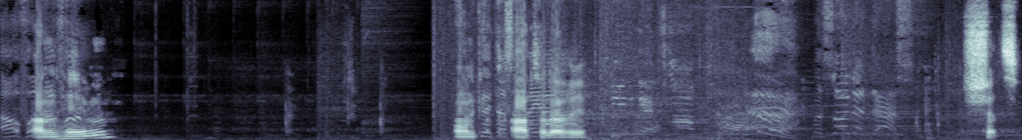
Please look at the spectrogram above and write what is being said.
Auf und Anheben. Und Artillerie. Was soll denn das? Shit.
